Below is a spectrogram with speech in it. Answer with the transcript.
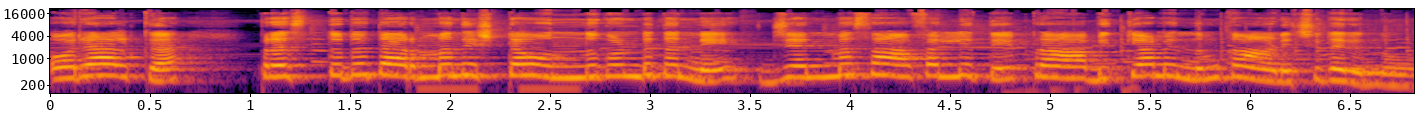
ഒരാൾക്ക് പ്രസ്തുത ധർമ്മനിഷ്ഠ ഒന്നുകൊണ്ട് തന്നെ ജന്മസാഫല്യത്തെ പ്രാപിക്കാമെന്നും കാണിച്ചു തരുന്നു.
